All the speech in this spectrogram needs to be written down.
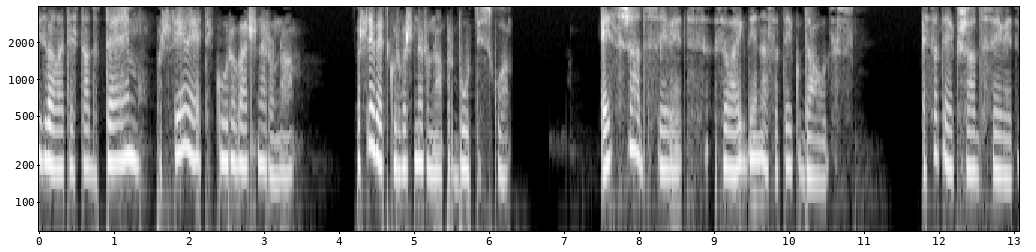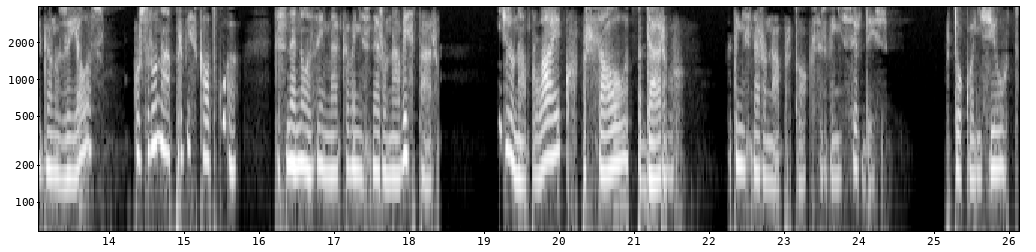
izvēlēties tādu tēmu par sievieti, kura vairs nerunā. Par sievieti, kura vairs nerunā par būtisko. Es šādas sievietes savā ikdienā satieku daudzas Es satieku šādas sievietes gan uz ielas, kuras runā par visu kaut ko. Tas nenozīmē, ka viņas nerunā vispār. Viņš runā par laiku, par sauli, par darbu, bet viņas nerunā par to, kas ir viņu sirdīs, par to, ko viņas jūt,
